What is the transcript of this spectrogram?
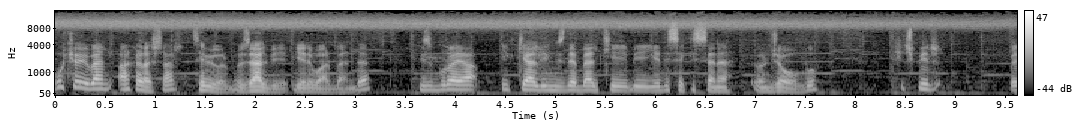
Bu köyü ben arkadaşlar seviyorum. Özel bir yeri var bende. Biz buraya ilk geldiğimizde belki bir 7-8 sene önce oldu. Hiçbir e,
